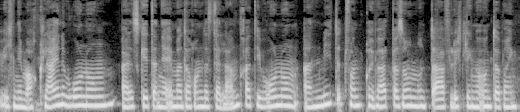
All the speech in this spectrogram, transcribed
ich nehme auch kleine Wohnungen. weil Es geht dann ja immer darum, dass der Landrat die Wohnung anmietet von Privatpersonen und da Flüchtlinge unterbringt.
